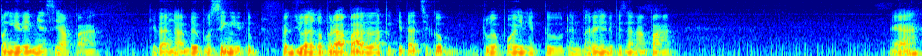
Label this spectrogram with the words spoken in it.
pengirimnya siapa. Kita nggak ambil pusing itu penjual keberapa, tapi kita cukup dua poin itu dan barang yang dipesan apa. Ya,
